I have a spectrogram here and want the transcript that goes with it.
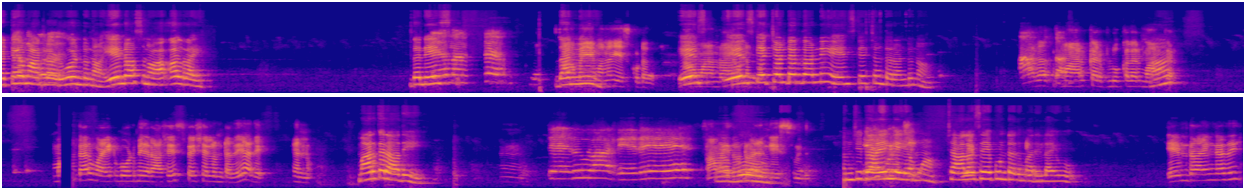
గట్టిగా మాట్లాడు అంటున్నా. ఏం రాస్తున్నావు? ఆల్ రాయి. దాన్ని ఏం దాన్ని ఏం స్కెచ్ అంటారు దాన్ని? ఏం స్కెచ్ అంటారు అంటున్నా? Marker blue colour marker. Marker white board మీద రాసే స్పెషల్ ఉంటది అదే పెన్ను. మార్కర్ అది. డ్రాయింగ్ చేస్తుంది మంచి డ్రాయింగ్ అయ్యమ్మా చాలా సేపు ఉంటది మరి లైవ్. ఏం డ్రాయింగ్ అది.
